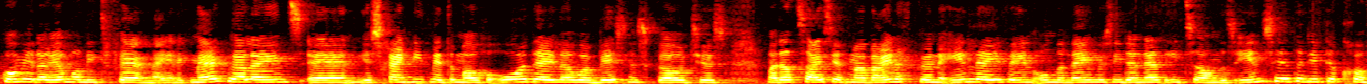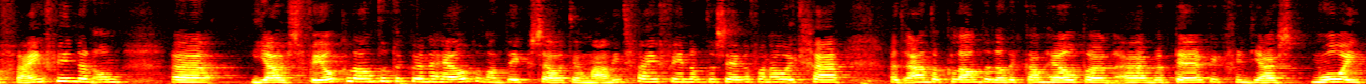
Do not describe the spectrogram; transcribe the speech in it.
kom je daar helemaal niet ver mee. En ik merk wel eens, en je schijnt niet meer te mogen oordelen over business coaches, maar dat zij zich maar weinig kunnen in inleven in ondernemers die daar net iets anders in zitten. Die het ook gewoon fijn vinden om uh, juist veel klanten te kunnen helpen. Want ik zou het helemaal niet fijn vinden om te zeggen van oh ik ga het aantal klanten dat ik kan helpen uh, beperken. Ik vind het juist mooi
